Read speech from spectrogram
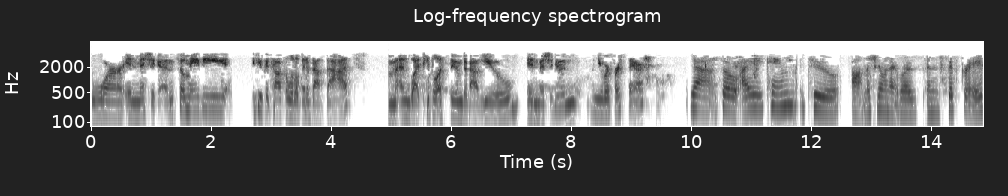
were in Michigan. So maybe if you could talk a little bit about that um, and what people assumed about you in Michigan when you were first there. Yeah, so I came to uh, Michigan when I was in fifth grade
